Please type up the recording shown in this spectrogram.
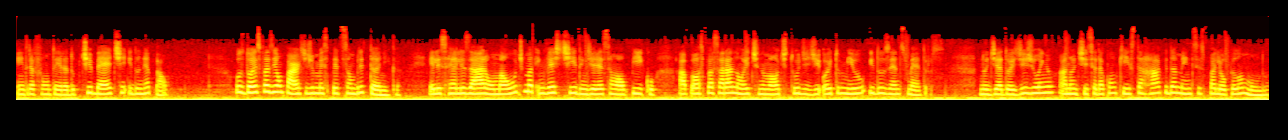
entre a fronteira do Tibete e do Nepal. Os dois faziam parte de uma expedição britânica eles realizaram uma última investida em direção ao pico após passar a noite numa altitude de 8.200 metros. No dia 2 de junho, a notícia da conquista rapidamente se espalhou pelo mundo.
